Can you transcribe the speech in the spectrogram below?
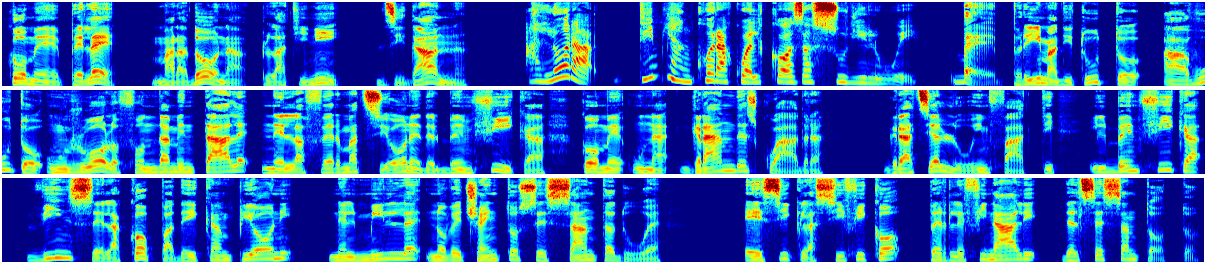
come Pelé, Maradona, Platini, Zidane. Allora dimmi ancora qualcosa su di lui. Beh, prima di tutto ha avuto un ruolo fondamentale nell'affermazione del Benfica come una grande squadra. Grazie a lui, infatti, il Benfica vinse la Coppa dei Campioni nel 1962 e si classificò per le finali del 68.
